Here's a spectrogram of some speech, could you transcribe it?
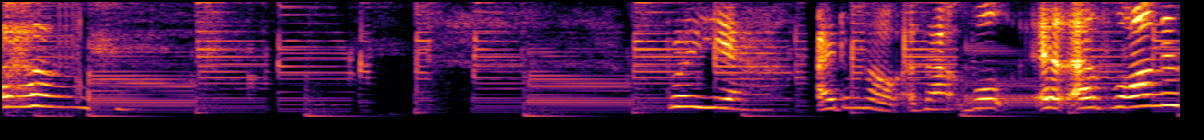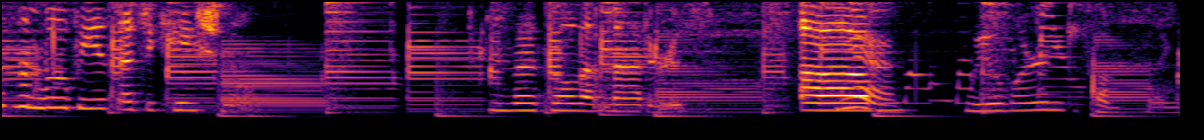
um, but yeah, I don't know. That well, as long as the movie is educational, and that's all that matters. Um, yeah, we learned something.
